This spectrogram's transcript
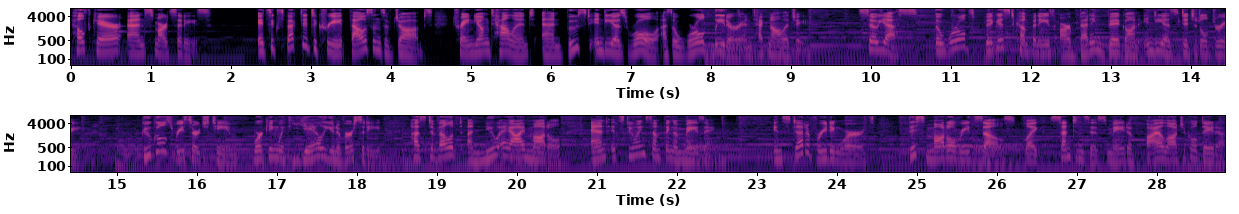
healthcare, and smart cities. It's expected to create thousands of jobs, train young talent, and boost India's role as a world leader in technology. So, yes, the world's biggest companies are betting big on India's digital dream. Google's research team, working with Yale University, has developed a new AI model, and it's doing something amazing. Instead of reading words, this model reads cells, like sentences made of biological data.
